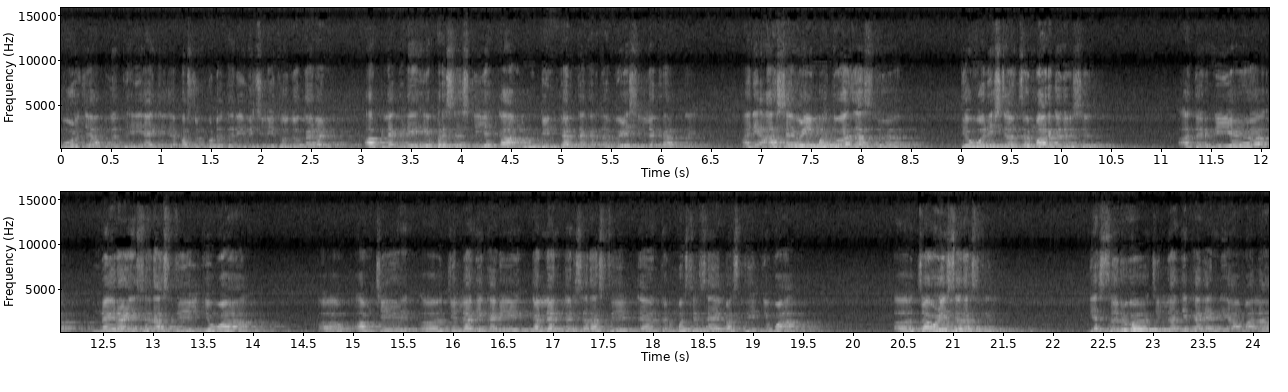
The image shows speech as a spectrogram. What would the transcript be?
मूळ जे आपलं ध्येय आहे त्याच्यापासून कुठेतरी विचलित होतो. कारण आपल्याकडे हे प्रशासकीय काम रुटीन करता करता वेळ शिल्लक राहत नाही. आणि अशा वेळी महत्वाचं असतं ते वरिष्ठांचं मार्गदर्शन. आदरणीय नैराणे सर असतील किंवा आमचे जिल्हाधिकारी कल्याणकर सर असतील त्यानंतर मसे साहेब असतील किंवा जावळे सर असतील. या सर्व जिल्हाधिकाऱ्यांनी आम्हाला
